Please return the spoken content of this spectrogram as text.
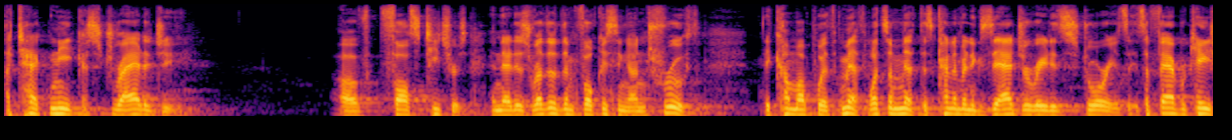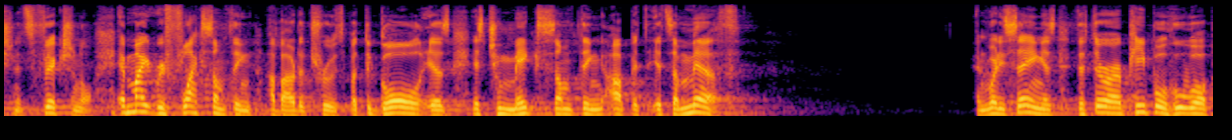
a technique, a strategy of false teachers. And that is rather than focusing on truth, they come up with myth. What's a myth? It's kind of an exaggerated story. It's, it's, a fabrication, it's fictional. It might reflect something about a truth, but the goal is, is to make something up. It's, it's a myth. And what he's saying is that there are people who will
